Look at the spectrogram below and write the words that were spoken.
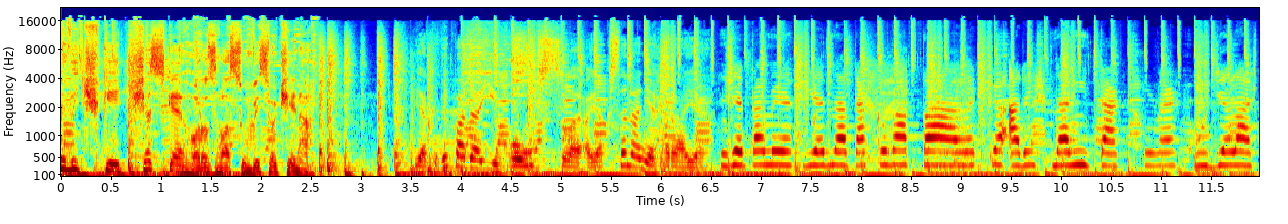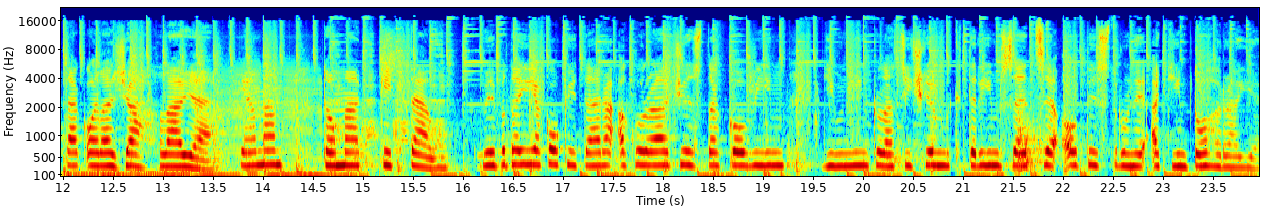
Makovičky Českého rozhlasu Vysočina. Jak vypadají housle a jak se na ně hraje? Že tam je jedna taková pálka a když na ní takhle uděláš, tak ona žahlaje. Já mám doma kytaru. Vypadají jako kytara, akorát že s takovým divným klasičkem, kterým se o ty struny a tím to hraje.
